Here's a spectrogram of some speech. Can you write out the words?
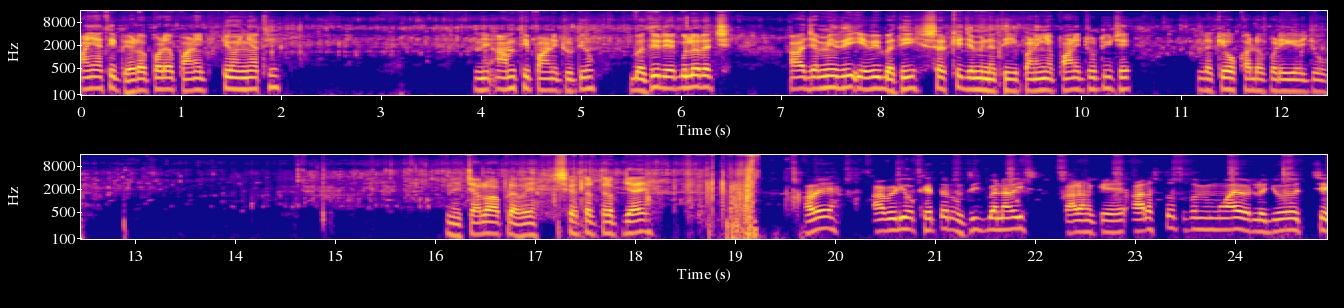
અહીંયાથી ભેળો પડ્યો, પાણી તૂટ્યું અહીંયાથી. અને આમથી પાણી તૂટ્યું. બધું રેગ્યુલર જ આ જમીનથી એવી બધી સરખી જમીન હતી, પણ અહીંયા પાણી તૂટ્યું છે. એટલે કેવો ખાડો પડી ગયો, જુઓ. ને ચાલો આપણે હવે ખેતર તરફ જાય. હવે આ વીડિયો ખેતર ઊંધી જ બનાવીશ, કારણ કે આ રસ્તો તો તમે હું આવ્યો એટલે જોયો જ છે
